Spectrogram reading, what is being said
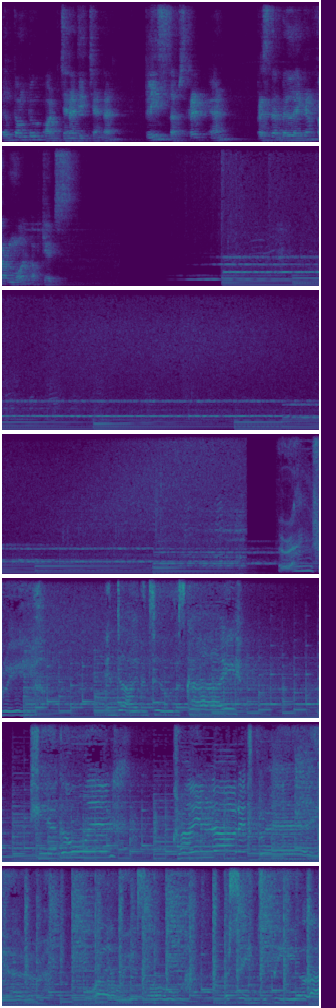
Welcome to Art JanaG channel. Please subscribe and press the bell icon for more updates. Run free and dive into the sky. Hear the wind crying to be alive?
